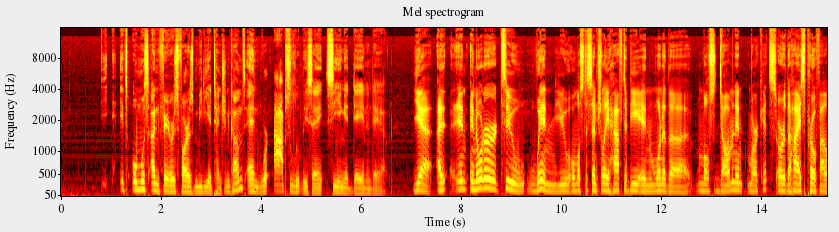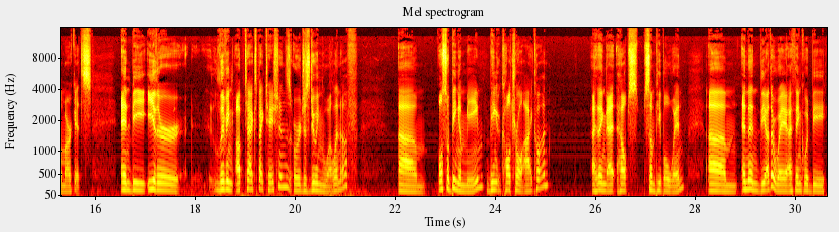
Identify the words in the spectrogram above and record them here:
it's almost unfair as far as media attention comes, and we're absolutely saying seeing it day in and day out. Yeah, I, in in order to win, you almost essentially have to be in one of the most dominant markets or the highest profile markets, and be either living up to expectations or just doing well enough. Um, also, being a meme, being a cultural icon, I think that helps some people win. Um, and then the other way, I think, would be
